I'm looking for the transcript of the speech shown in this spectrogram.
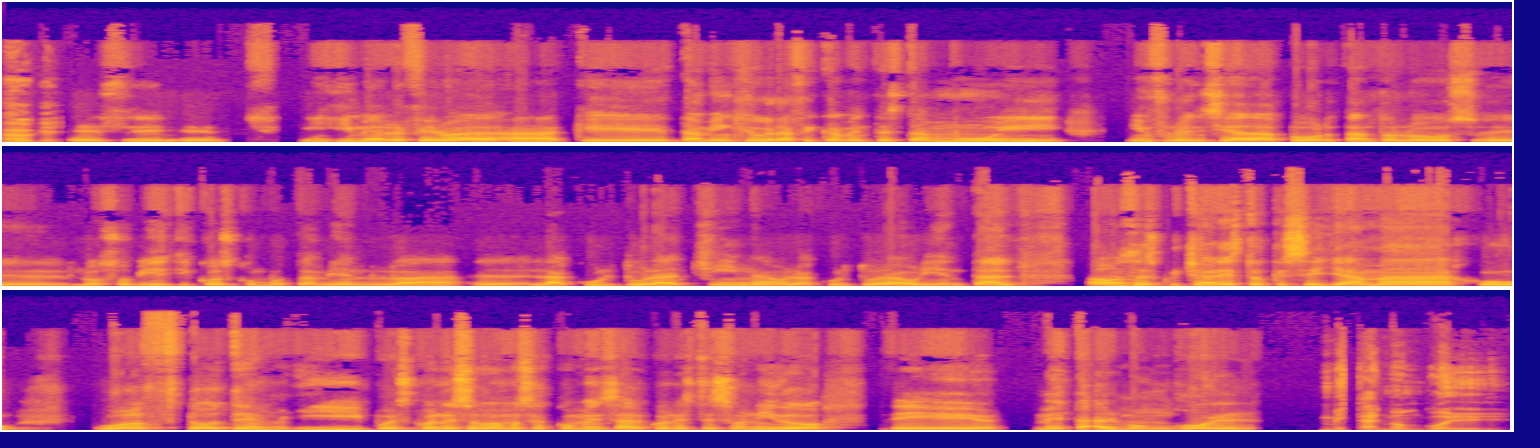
Okay. Eh, y, me refiero a, que también geográficamente está muy influenciada por tanto los, los soviéticos como también la, la, cultura china o la cultura oriental. Vamos a escuchar esto que se llama Hu, Wolf Totem y pues con eso vamos a comenzar con este sonido de metal mongol. Metal mongol.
